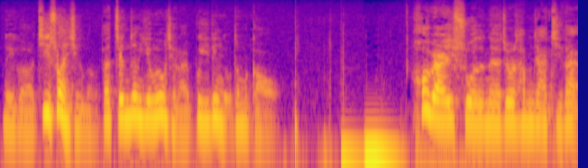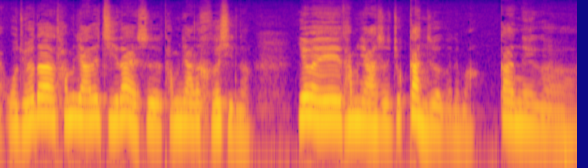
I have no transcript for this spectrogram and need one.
那个计算性能，但真正应用起来不一定有这么高。后边一说的呢，就是他们家基带，我觉得他们家的基带是他们家的核心呢，因为他们家是就干这个的嘛，干那个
